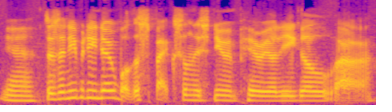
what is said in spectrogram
Yeah. Does anybody know what the specs on this new Imperial Eagle are?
